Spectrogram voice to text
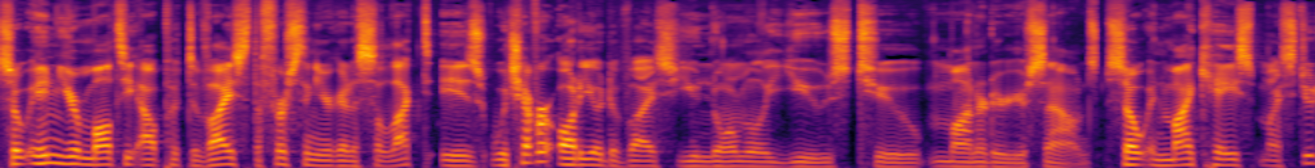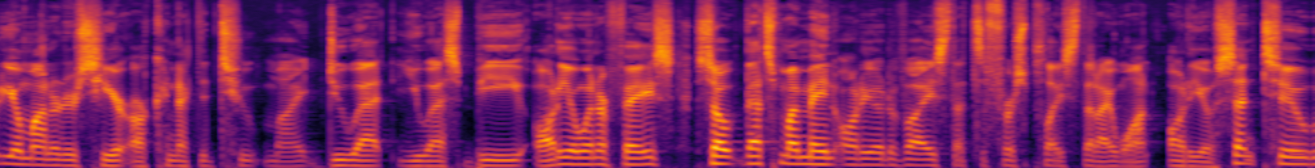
So in your multi-output device, the first thing you're going to select is whichever audio device you normally use to monitor your sounds. So in my case, my studio monitors here are connected to my Duet USB audio interface. So that's my main audio device. That's the first place that I want audio sent to.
